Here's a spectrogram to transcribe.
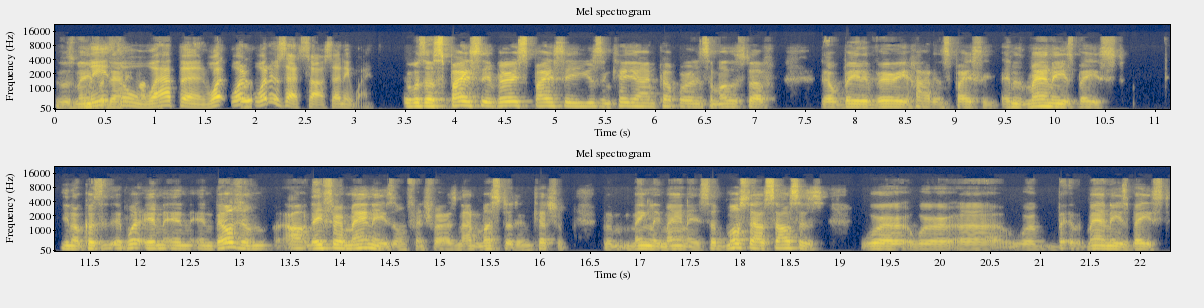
It was named Lethal Weapon. What what what is that sauce anyway? It was a spicy, very spicy, using cayenne pepper and some other stuff that made it very hot and spicy, and it's mayonnaise based you know, because in, in in Belgium uh, they serve mayonnaise on French fries, not mustard and ketchup, but mainly mayonnaise. So most of our sauces were were uh, were mayonnaise based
